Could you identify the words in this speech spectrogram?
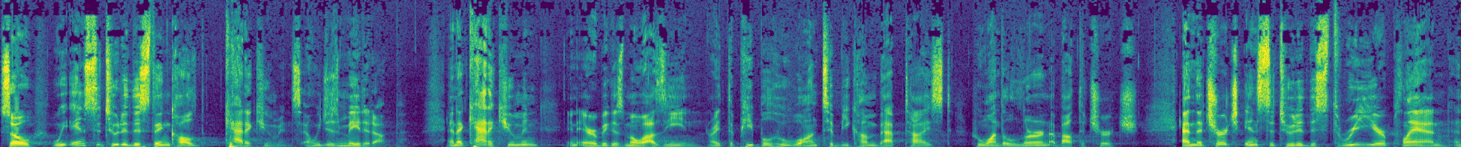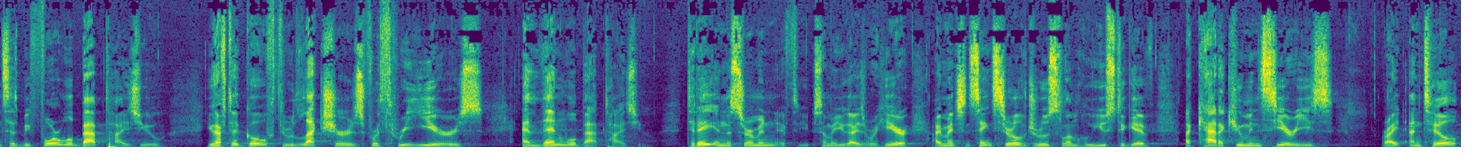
So we instituted this thing called catechumens and we just made it up. And a catechumen in Arabic is mu'azin, right? The people who want to become baptized, who want to learn about the church. And the church instituted this three year plan and says, before we'll baptize you, you have to go through lectures for three years, and then we'll baptize you. Today in the sermon, if some of you guys were here, I mentioned St. Cyril of Jerusalem, who used to give a catechumen series, right, until,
